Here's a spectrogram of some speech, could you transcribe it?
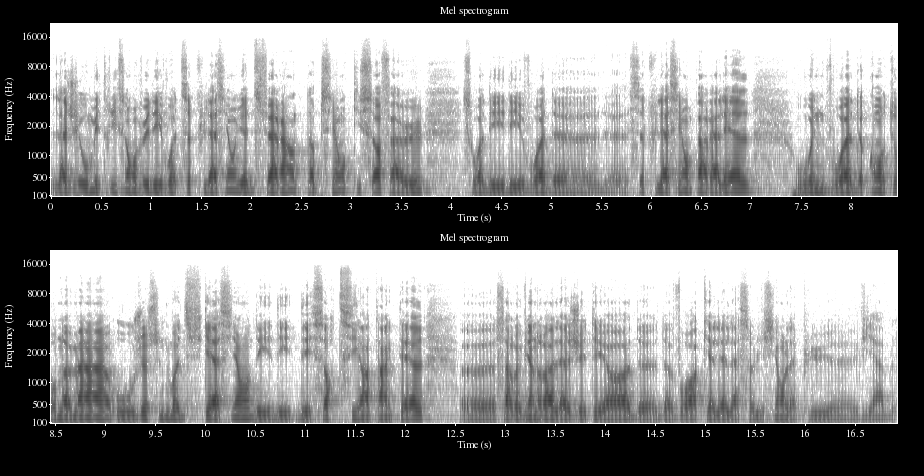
la, géométrie, si on veut, des voies de circulation. Il y a différentes options qui s'offrent à eux, soit des, voies de, circulation parallèle ou une voie de contournement ou juste une modification des, sorties en tant que telles. Ça reviendra à la GTA de, voir quelle est la solution la plus viable.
